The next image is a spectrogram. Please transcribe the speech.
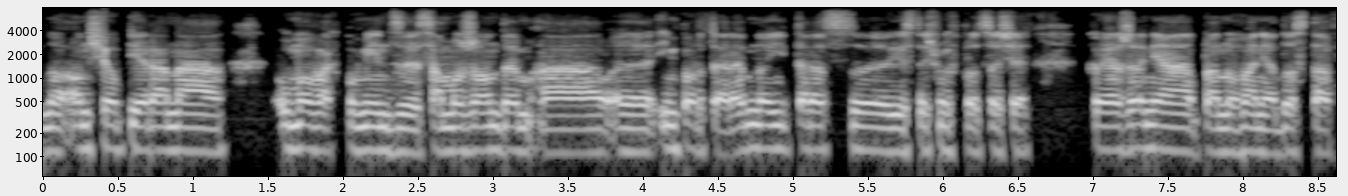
no, on się opiera na umowach pomiędzy samorządem a importerem. No i teraz jesteśmy w procesie kojarzenia, planowania dostaw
